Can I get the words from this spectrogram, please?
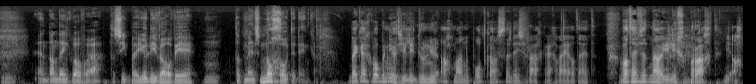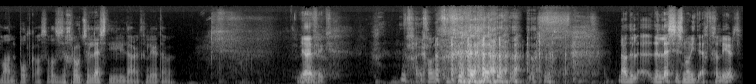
Mm. En dan denk ik wel van ja, dat zie ik bij jullie wel weer, Mm. dat mensen nog groter denken. Ben ik eigenlijk wel benieuwd. Jullie doen nu acht maanden podcasten. Deze vraag krijgen wij altijd. Wat heeft het nou jullie gebracht, die acht maanden podcasten? Wat is de grootste les die jullie daaruit geleerd hebben? Jij, Fik. Ga je gang. Nou, de, de les is nog niet echt geleerd,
